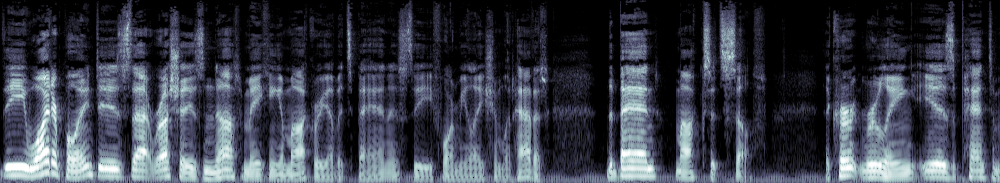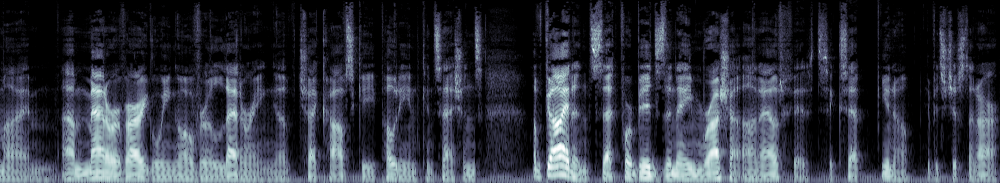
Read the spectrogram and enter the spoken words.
The wider point is that Russia is not making a mockery of its ban, as the formulation would have it. The ban mocks itself. The current ruling is a pantomime, a matter of arguing over lettering, of Tchaikovsky podium concessions, of guidance that forbids the name Russia on outfits, except, you know, if it's just an R.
